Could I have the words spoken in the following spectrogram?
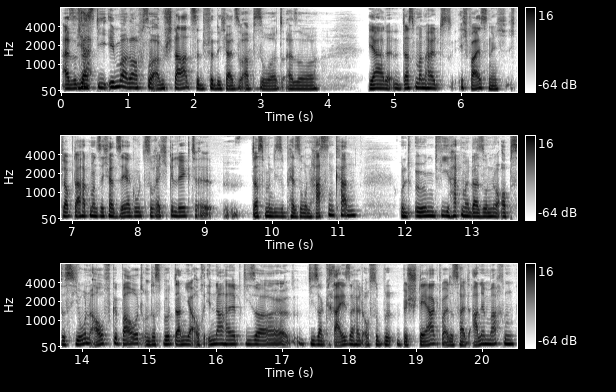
Also, ja. dass die immer noch so am Start sind, finde ich halt so absurd. Also, ja, dass man halt, ich weiß nicht, ich glaube, da hat man sich halt sehr gut zurechtgelegt, äh, dass man diese Person hassen kann und irgendwie hat man da so eine Obsession aufgebaut und das wird dann ja auch innerhalb dieser, dieser Kreise halt auch so be bestärkt, weil das halt alle machen.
